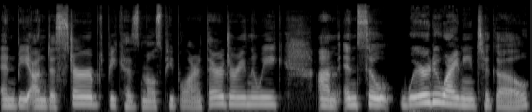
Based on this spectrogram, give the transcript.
and be undisturbed because most people aren't there during the week. Um, and so where do i need to go?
